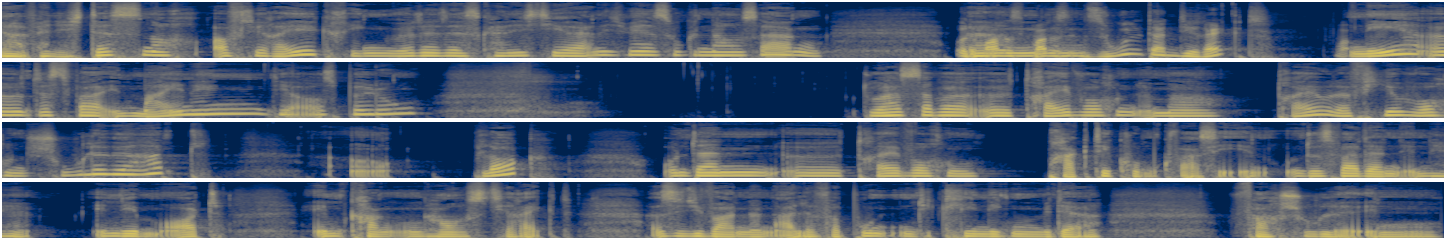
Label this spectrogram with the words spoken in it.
Ja, wenn ich das noch auf die Reihe kriegen würde, das kann ich dir gar nicht mehr so genau sagen. Oder war, ähm, das, war das in ähm, Suhl dann direkt? Nee, äh, das war in Meiningen die Ausbildung. Du hast aber äh, drei Wochen immer, drei oder vier Wochen Schule gehabt, äh, Blog, und dann äh, drei Wochen Praktikum quasi. In, und das war dann in, in dem Ort im Krankenhaus direkt. Also die waren dann alle verbunden, die Kliniken mit der Fachschule in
